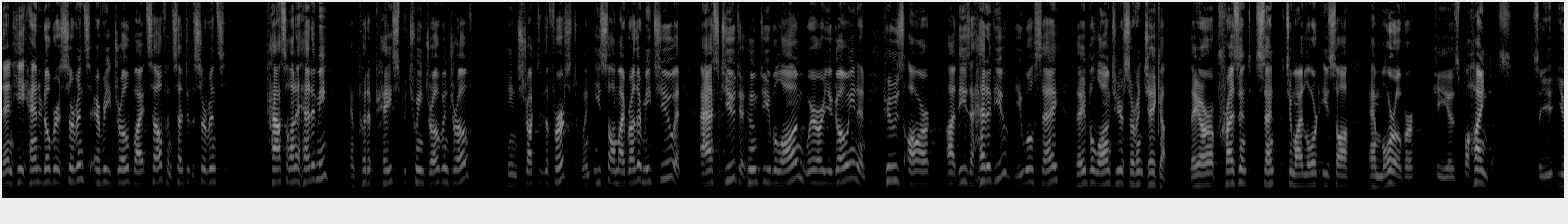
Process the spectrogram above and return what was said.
Then he handed over his servants, every drove by itself, and said to the servants, Pass on ahead of me and put a pace between drove and drove. He instructed the first, When Esau, my brother, meets you and asks you, To whom do you belong? Where are you going? And whose are uh, these ahead of you? You will say, They belong to your servant Jacob. They are a present sent to my lord Esau, and moreover, he is behind us. So you, you,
